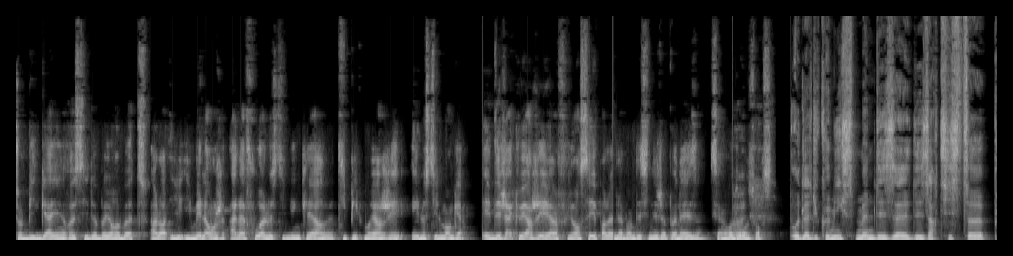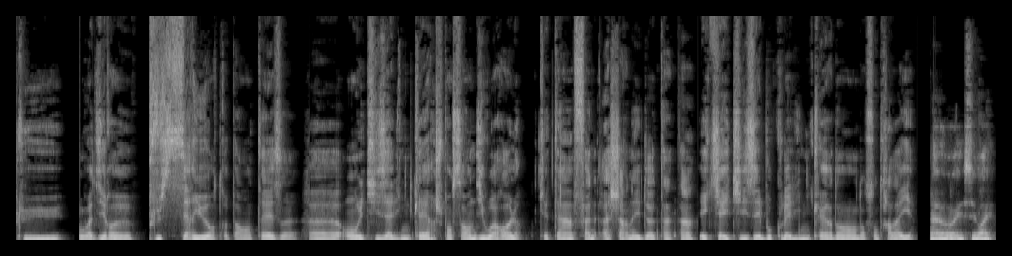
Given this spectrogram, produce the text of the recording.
sur Big Guy and Rusty the Boy Robot. Alors il, il, mélange à la fois le style Linkler euh, typiquement RG et le style manga. Et déjà que RG est influencé par la, bande dessinée japonaise, c'est un retour Ouais. aux sources. Au-delà du comics, même des, euh, des artistes plus, on va dire, plus sérieux, entre parenthèses, euh, ont utilisé la ligne claire. Je pense à Andy Warhol, qui était un fan acharné de Tintin et qui a utilisé beaucoup la ligne claire dans, dans son travail. Ah ouais, c'est vrai.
